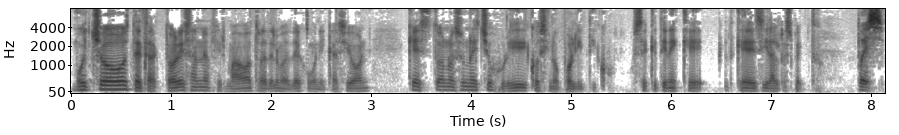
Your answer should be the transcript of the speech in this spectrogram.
Muchos detractores han afirmado a través de los medios de comunicación que esto no es un hecho jurídico, sino político. ¿Usted qué tiene que decir al respecto? Pues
